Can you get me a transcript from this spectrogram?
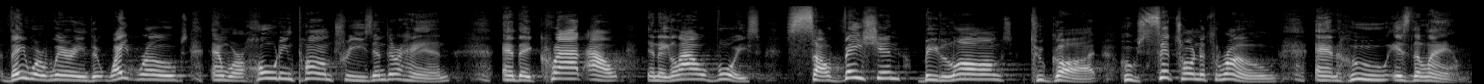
they were wearing the white robes and were holding palm trees in their hand, and they cried out in a loud voice Salvation belongs to God who sits on the throne and who is the Lamb.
